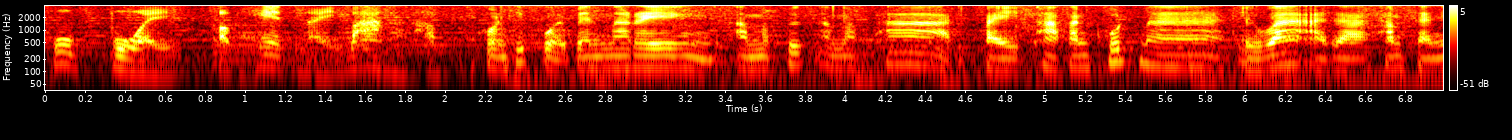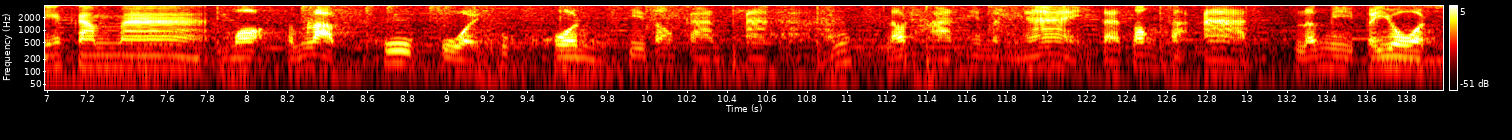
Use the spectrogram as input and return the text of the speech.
ผู้ป่วยประเภทไหนบ้างครับ คนที่ป่วยเป็นมะเร็งอัมพฤกษ์อัมพาตไปผ่าฟันคุดมา หรือว่าอาจจะทำศัลยกรรมมา เหมาะสำหรับผู้ป่วยทุกคนที่ต้องการอาหาร แล้วทานให้มันง่าย แต่ต้องสะอาดและมีประโยชน์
